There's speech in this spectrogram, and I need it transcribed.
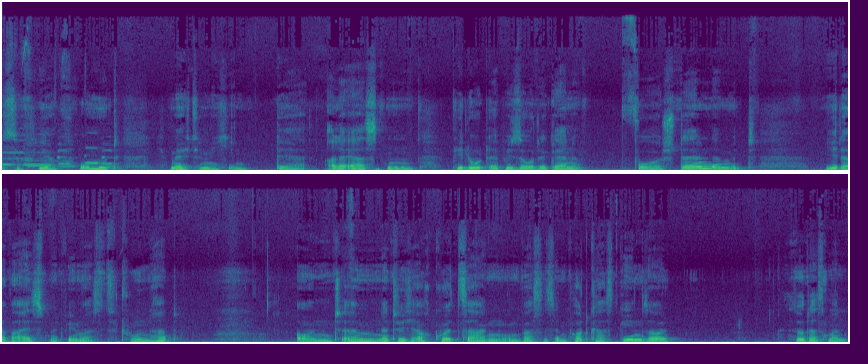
Ist Sophia Fromuth. Ich möchte mich in der allerersten Pilotepisode gerne vorstellen, damit jeder weiß, mit wem er es zu tun hat. Und ähm, natürlich auch kurz sagen, um was es im Podcast gehen soll, so dass man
